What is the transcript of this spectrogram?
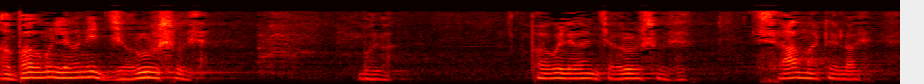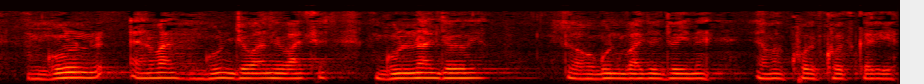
અભાવમાં લેવાની જરૂર શું છે? બોલો. અભાવ લેવાની જરૂર શું છે? શા માટે લો છે? ગુણ, એમાં ગુણ જોવાની વાત છે? ગુણ ના જોઈએ તો અવગુણ બાજુ જોઈને એમાં ખોદ ખોદ કરીએ.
